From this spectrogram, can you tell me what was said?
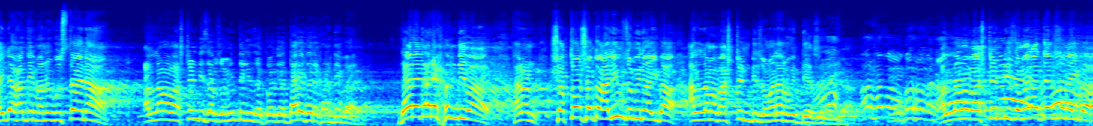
আইলা খান্দির মানুষ বুঝতায় না। আল্লামা বাস স্ট্যান্ড হিসাব জমিন থেকে দাঁড়ে দাঁড়ে খান দিবাই দাঁড়ে দাঁড়ে খান দিবাই কারণ শত শত আলিম জমিন আইবা, আল্লামা বাস স্ট্যান্ডি জমানার মধ্যে একজন আইবা। আল্লামা বাস স্ট্যান্ডি জমানার একজন আইবা।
